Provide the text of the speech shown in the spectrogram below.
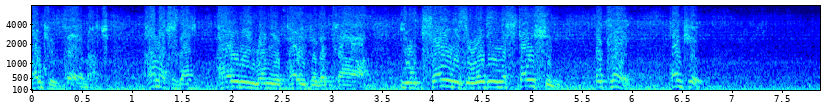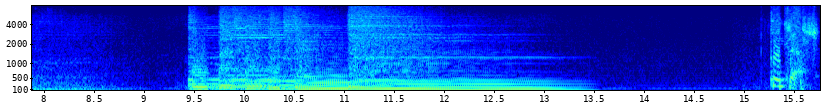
Thank you very much. How much is that? Only when you pay for the car. Your train is already in the station. Okay, thank you. Tekrar.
